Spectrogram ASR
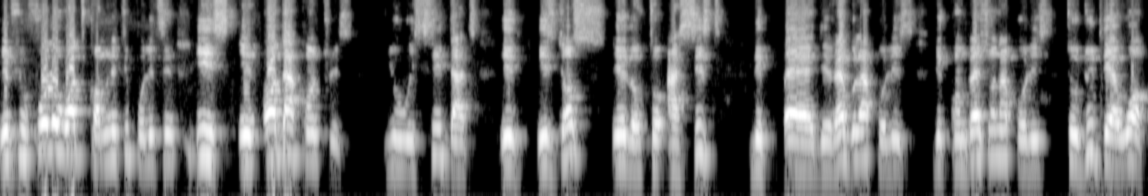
if you follow what community policing is in other countries you will see that it is just you know to assist the uh, the regular police, the conventional police to do their work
